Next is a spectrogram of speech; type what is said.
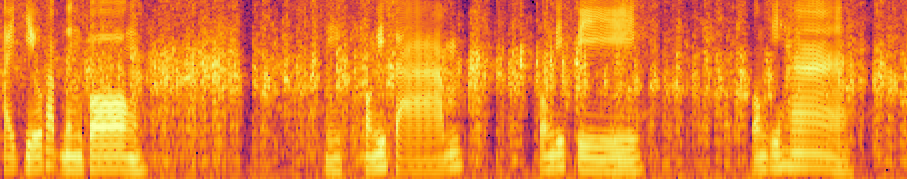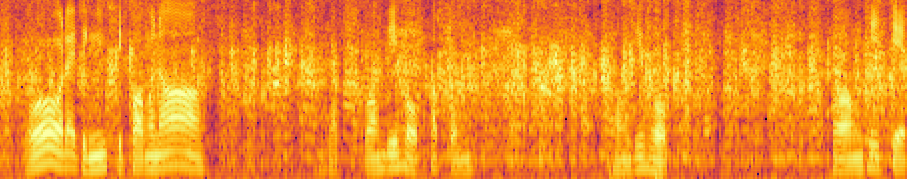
ไข่จิ๋วครับหนึ่งฟองนี่ฟองที่สามฟองที่สี่ฟองที่ห้าโอ้ได้ถึงสิบฟองไหมเนาะครับฟองที่หกครับผมฟองที่หกฟองที่เจ็ด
